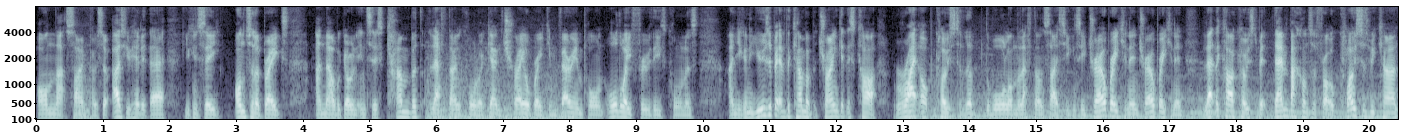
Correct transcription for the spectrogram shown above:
on that signpost. So as you hit it there, you can see onto the brakes and now we're going into this cambered left hand corner again trail braking very important all the way through these corners and you're going to use a bit of the camber but try and get this car right up close to the, the wall on the left hand side so you can see trail braking in trail braking in. Let the car coast a bit then back onto the throttle close as we can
